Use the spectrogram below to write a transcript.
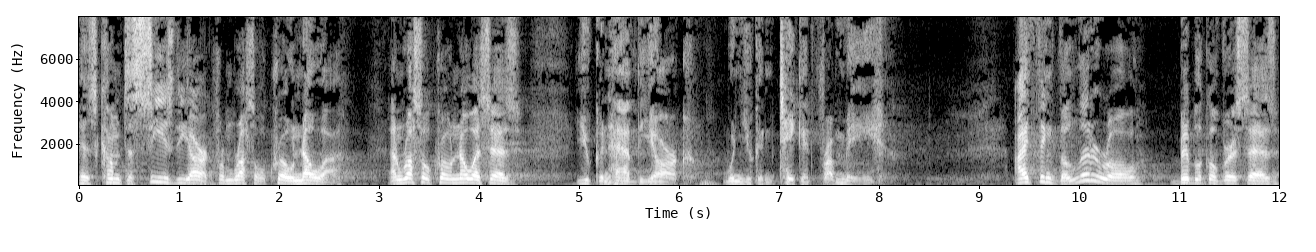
has come to seize the ark from Russell Crowe Noah. And Russell Crowe Noah says, You can have the ark when you can take it from me. I think the literal biblical verse says,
